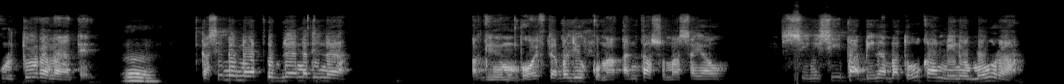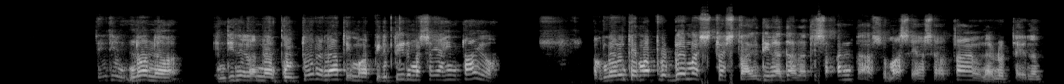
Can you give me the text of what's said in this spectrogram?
kultura natin. Mm. Kasi may mga problema din na pag yung OFW kumakanta, sumasayaw, sinisipa, binabatukan, minumura. Hindi, no, na, hindi nila na kultura natin, mga Pilipino, masayahin tayo. Pag meron tayong mga problema, stress tayo, dinadaan natin sa kanta, sumasayaw-sayaw tayo, nanood tayo ng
